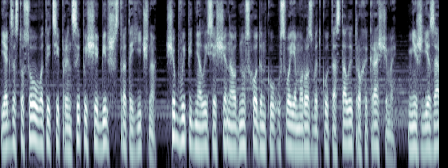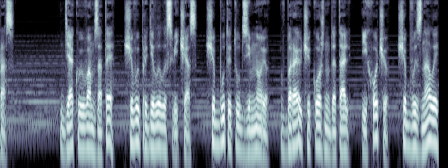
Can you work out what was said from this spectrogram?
як застосовувати ці принципи ще більш стратегічно, щоб ви піднялися ще на одну сходинку у своєму розвитку та стали трохи кращими, ніж є зараз. Дякую вам за те, що ви приділили свій час, щоб бути тут зі мною, вбираючи кожну деталь, і хочу, щоб ви знали,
